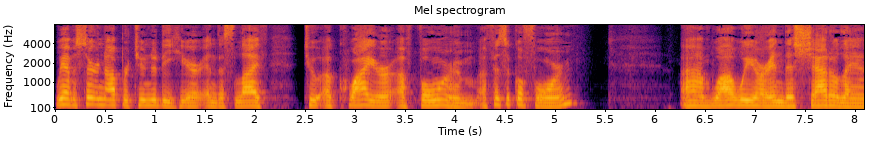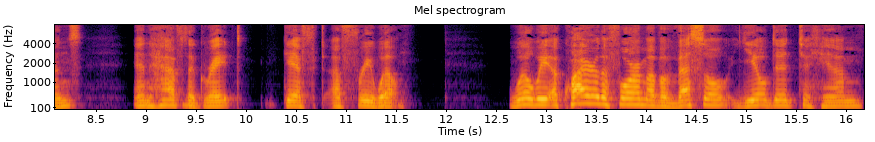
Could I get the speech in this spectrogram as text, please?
We have a certain opportunity here in this life to acquire a form, a physical form, um, while we are in this shadowlands and have the great gift of free will. Will we acquire the form of a vessel yielded to him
